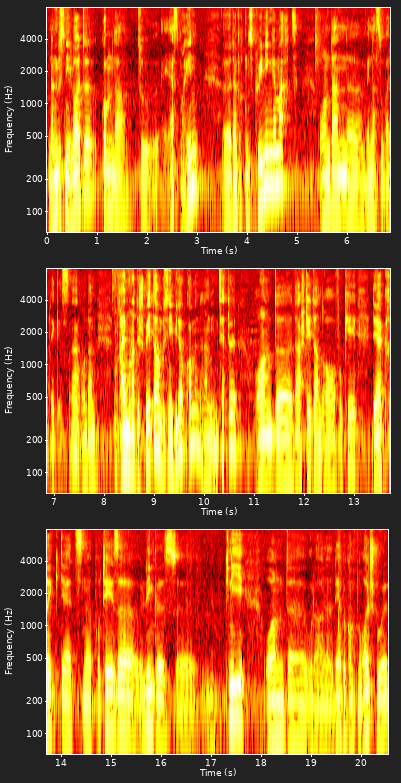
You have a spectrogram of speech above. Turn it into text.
Und dann müssen die Leute kommen da zuerst mal hin, äh, dann wird ein Screening gemacht und dann, äh, wenn das so weit weg ist. Ne? Und dann drei Monate später müssen die wiederkommen, dann haben die einen Zettel und äh, da steht dann drauf, okay, der kriegt jetzt eine Prothese, linkes äh, Knie und, äh, oder der bekommt einen Rollstuhl.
